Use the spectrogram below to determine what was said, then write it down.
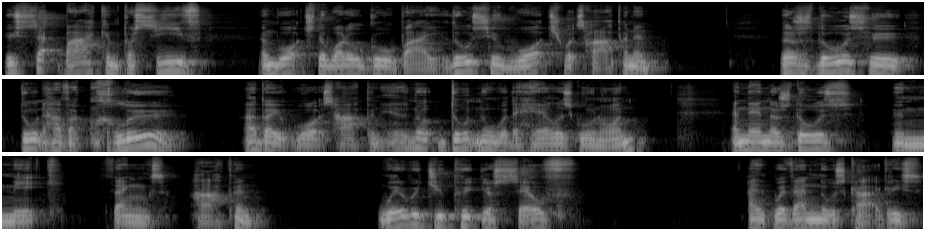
who sit back and perceive and watch the world go by, those who watch what's happening. There's those who don't have a clue about what's happening, don't know what the hell is going on. And then there's those who make things happen. Where would you put yourself in- within those categories?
